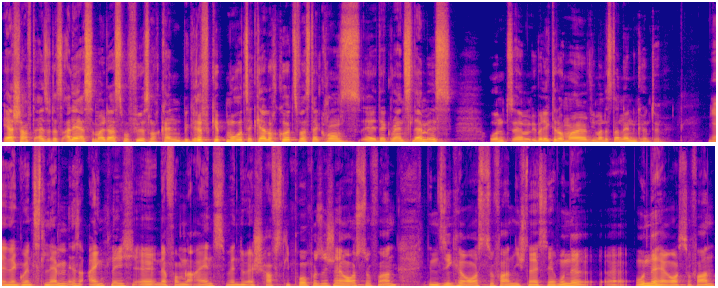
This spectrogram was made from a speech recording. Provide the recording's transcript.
Er schafft also das allererste Mal das, wofür es noch keinen Begriff gibt. Moritz, erklär doch kurz, was der Grand, äh, der Grand Slam ist und ähm, überleg dir doch mal, wie man das dann nennen könnte. Ja, der Grand Slam ist eigentlich äh, in der Formel 1, wenn du es schaffst, die Pole Position herauszufahren, den Sieg herauszufahren, die schnellste Runde, äh, Runde herauszufahren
